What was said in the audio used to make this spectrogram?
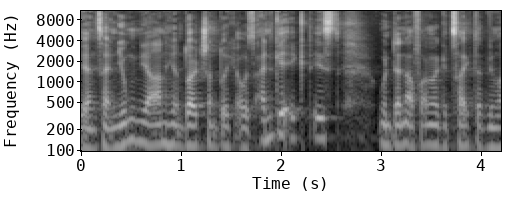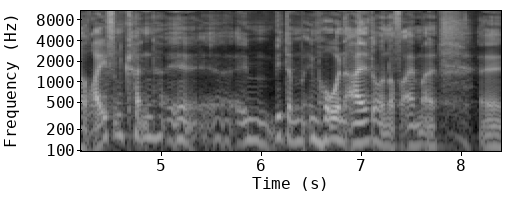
der in seinen jungen Jahren hier in Deutschland durchaus angeeckt ist und dann auf einmal gezeigt hat, wie man reifen kann äh, im, mit dem, im hohen Alter und auf einmal äh,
